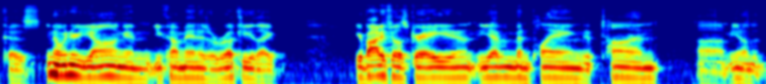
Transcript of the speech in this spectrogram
because you know when you're young and you come in as a rookie like your body feels great. You, you haven't been playing a ton. Um, you know the,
